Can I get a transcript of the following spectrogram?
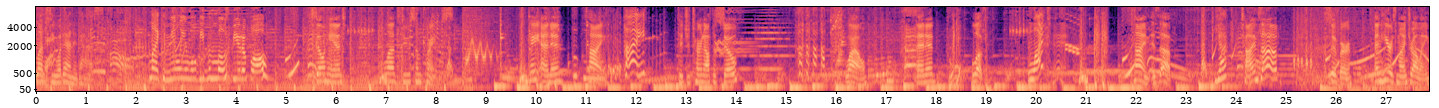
Let's see what Enid has. My chameleon will be the most beautiful. So, Hand, let's do some pranks. Hey, Enid. Hi. Hi. Did you turn off the stove? Wow. Enid, look. What? Time is up. Yeah, time's up. Super. And here's my drawing.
